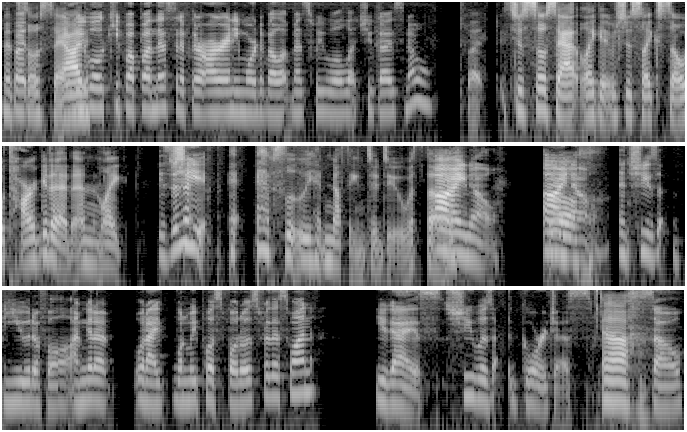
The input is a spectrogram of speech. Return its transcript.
That's But so sad. We will keep up on this, and if there are any more developments, we will let you guys know. But It's just so sad. Like it was just like so targeted and like isn't she it? absolutely had nothing to do with the I know. I Ugh. know. And she's beautiful. I'm gonna when I when we post photos for this one, you guys, she was gorgeous. Ugh. So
